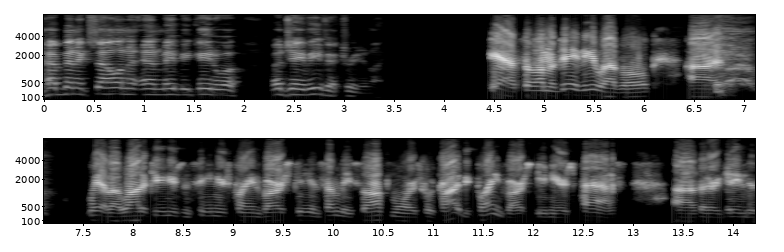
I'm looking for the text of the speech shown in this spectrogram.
have been excelling and maybe key to a, a JV victory tonight. Yeah, so on the JV level, uh, we have a lot of juniors and seniors playing varsity, and some of these sophomores would probably be playing varsity in years past. Uh, that are getting the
